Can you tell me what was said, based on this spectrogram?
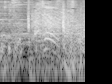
Ha!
